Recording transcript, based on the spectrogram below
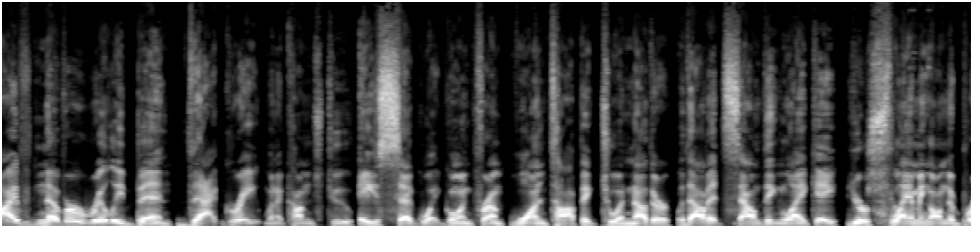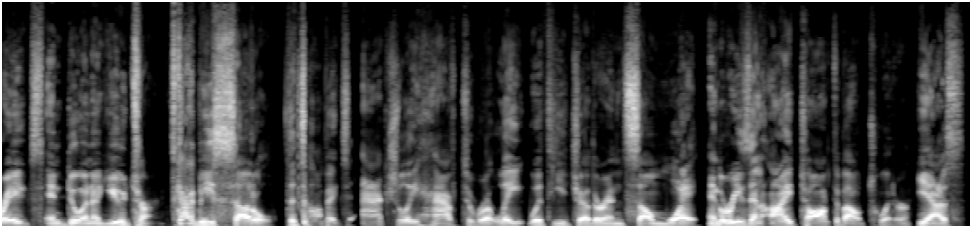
I've never really been that great when it comes to a segue going from one topic to another without it sounding like a you're slamming on the brakes and doing a U-turn. It's got to be subtle. The topics actually have to relate with each other in some way. And the reason I talked about Twitter, yes,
